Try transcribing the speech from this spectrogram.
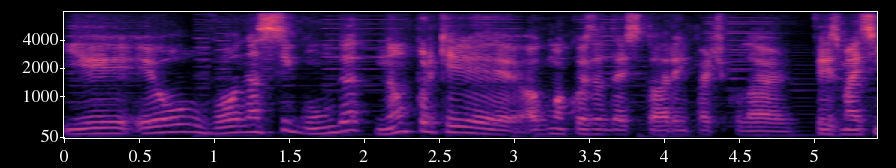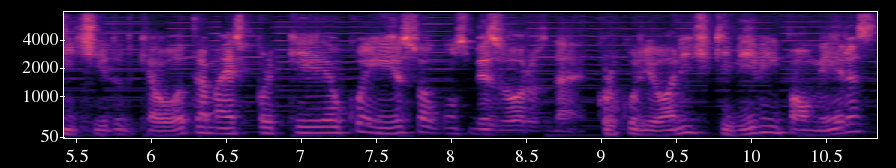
E eu vou na segunda, não porque alguma coisa da história em particular fez mais sentido do que a outra, mas porque eu conheço alguns besouros da Curculionid que vivem em palmeiras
